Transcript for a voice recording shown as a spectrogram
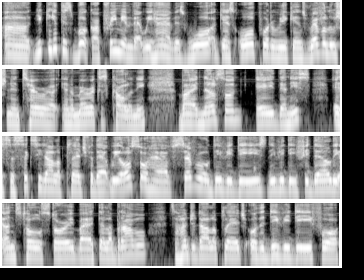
uh, you can get this book. Our premium that we have is War War Against All Puerto Ricans, Revolution and Terror in America's Colony by Nelson A. Denis. It's a $60 pledge for that. We also have several DVDs, DVD Fidel, The Untold Story by Estela Bravo. It's a $100 pledge, or the DVD for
